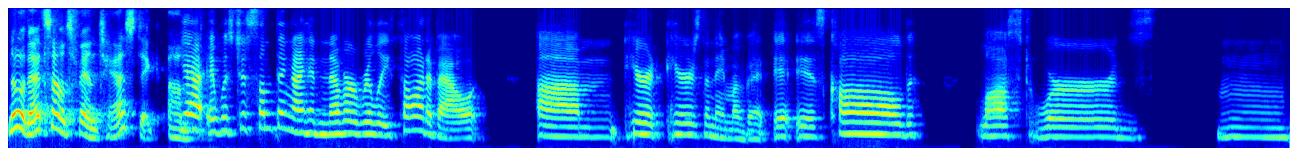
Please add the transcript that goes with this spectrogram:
No, that sounds fantastic. Um, yeah, it was just something I had never really thought about um, here, here's the name of it. It is called Lost Words. Mm,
